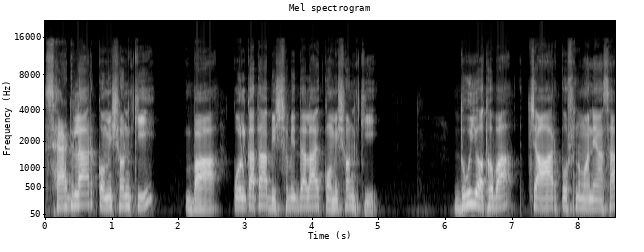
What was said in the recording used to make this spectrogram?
স্যাডলার কমিশন কি বা কলকাতা বিশ্ববিদ্যালয় কমিশন কি? দুই অথবা চার প্রশ্ন মানে আসা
